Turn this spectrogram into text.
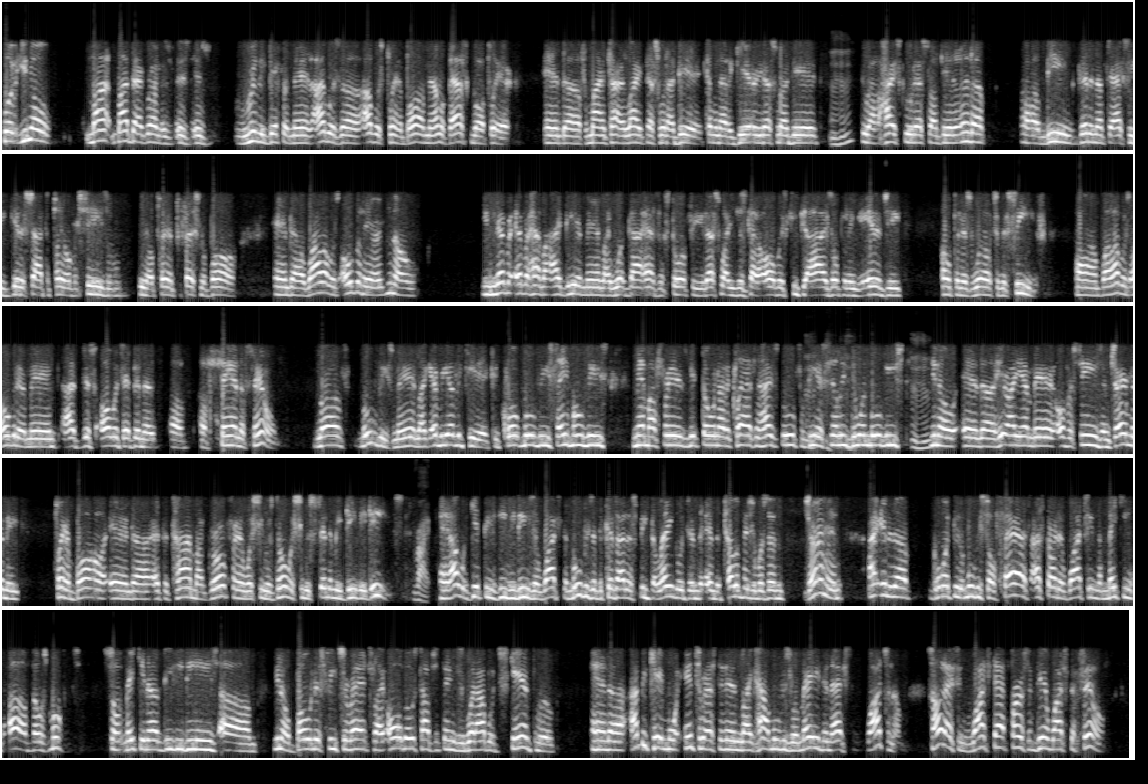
Well, you know, my my background is is, is really different, man. I was uh, I was playing ball, man. I'm a basketball player, and uh, for my entire life, that's what I did. Coming out of Gary, that's what I did. Mm-hmm. Throughout high school, that's what I did. I ended up uh, being good enough to actually get a shot to play overseas and you know playing professional ball. And uh, while I was over there, you know, you never ever have an idea, man, like what God has in store for you. That's why you just got to always keep your eyes open and your energy open as well to receive. Um, while I was over there, man, I just always had been a, a, a fan of film. Love movies, man. Like every other kid, could quote movies, say movies. Me and my friends get thrown out of class in high school for being silly, doing movies, you know. And uh, here I am, man, overseas in Germany, playing ball. And uh, at the time, my girlfriend, what she was doing was she was sending me DVDs. Right. And I would get these DVDs and watch the movies, and because I didn't speak the language and the, and the television was in German, I ended up going through the movie so fast. I started watching the making of those movies. So making of DVDs, um, you know, bonus featurettes, like all those types of things is what I would scan through, and uh, I became more interested in like how movies were made and actually watching them. So I would actually watch that first and then watch the film.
